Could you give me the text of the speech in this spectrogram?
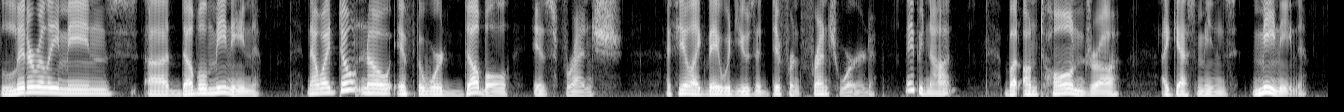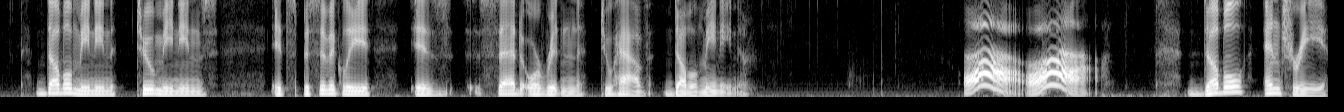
literally means uh, double meaning. Now I don't know if the word double is French. I feel like they would use a different French word. Maybe not. But entendre, I guess, means meaning. Double meaning, two meanings. It specifically is said or written to have double meaning. Double entry,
